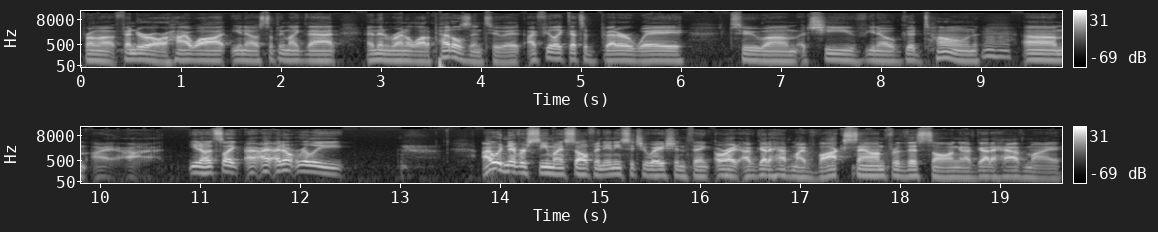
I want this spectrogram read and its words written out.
from a Fender or a Hiwatt, you know, something like that, and then run a lot of pedals into it. I feel like that's a better way to um, achieve, you know, good tone. Um, I, I, you know, it's like I, I don't really. I would never see myself in any situation think, all right, I've got to have my Vox sound for this song, and I've got to have my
